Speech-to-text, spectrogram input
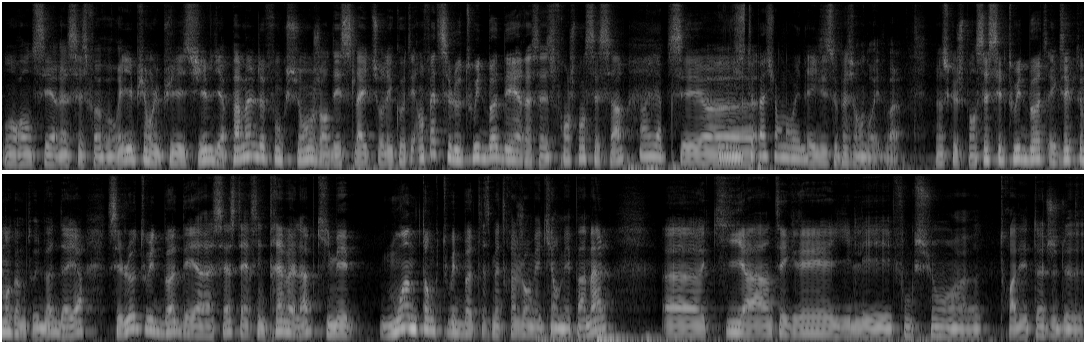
On rentre ses RSS favoris et puis on peut les suivre. Il y a pas mal de fonctions, genre des slides sur les côtés. En fait, c'est le tweetbot des RSS. Franchement, c'est ça. Non, il il euh, n'existe pas sur Android. il n'existe pas sur Android, voilà. Bien ce que je pensais, c'est le tweetbot, exactement comme tweetbot d'ailleurs. C'est le tweetbot des RSS, c'est-à-dire c'est une très belle app qui met moins de temps que tweetbot à se mettre à jour, mais qui en met pas mal. euh, qui a intégré les fonctions 3D Touch de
